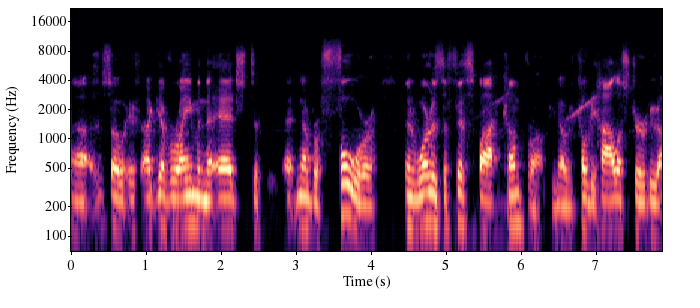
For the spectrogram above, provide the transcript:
Uh, so if I give Raymond the edge to, at number four, then where does the fifth spot come from? You know, Cody Hollister, who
